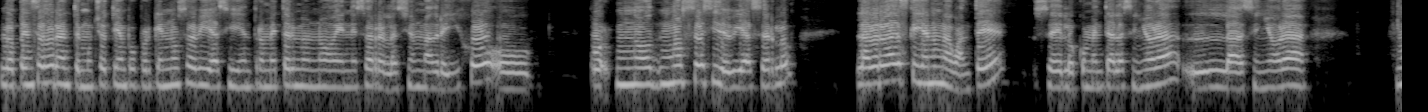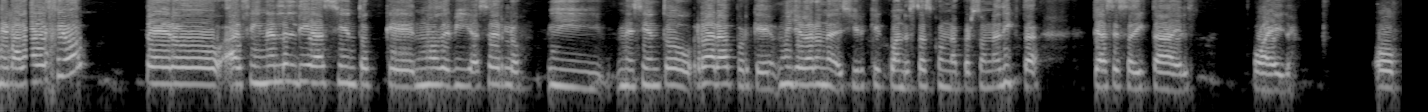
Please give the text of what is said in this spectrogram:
Lo pensé durante mucho tiempo porque no sabía si entrometerme o no en esa relación madre-hijo o, no, no sé si debía hacerlo la verdad es que ya no me aguanté, se lo comenté a la señora, la señora me agradeció, pero al final del día siento que no debí hacerlo y me siento rara porque me llegaron a decir que cuando estás con una persona adicta, te haces adicta a él o a ella o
